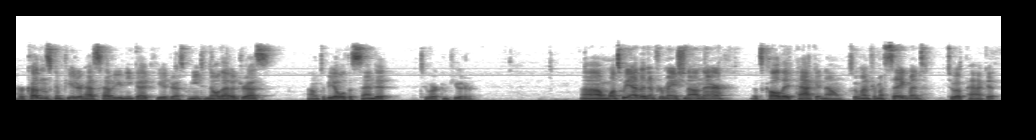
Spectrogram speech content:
her cousin's computer has to have a unique IP address. We need to know that address um, to be able to send it to her computer. Um, once we add that information on there, it's called a packet now. So we went from a segment to a packet.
